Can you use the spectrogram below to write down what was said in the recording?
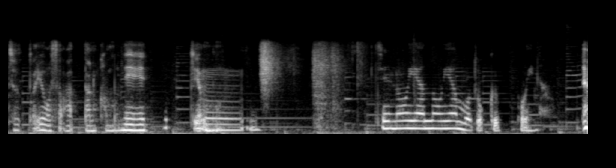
ちょっと要素あったのかもねってう思う。ん。うちの親の親も毒っぽいな。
